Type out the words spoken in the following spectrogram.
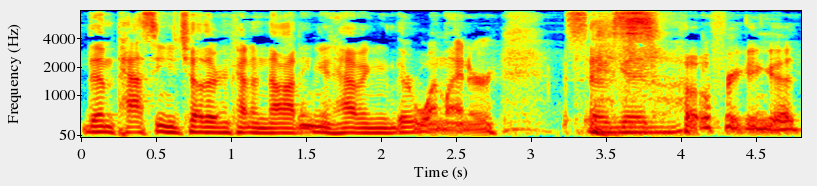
them passing each other and kind of nodding and having their one liner. So good. So freaking good.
